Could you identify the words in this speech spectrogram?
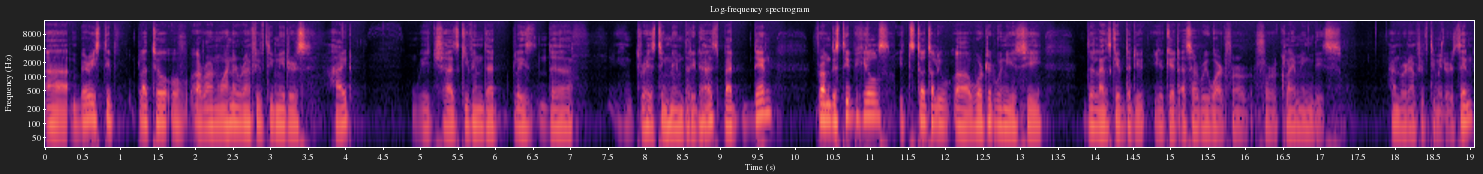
a very steep plateau of around 150 meters height, which has given that place the interesting name that it has. But then from the steep hills, it's totally uh, worth it when you see the landscape that you, you get as a reward for, for climbing these 150 meters. Then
